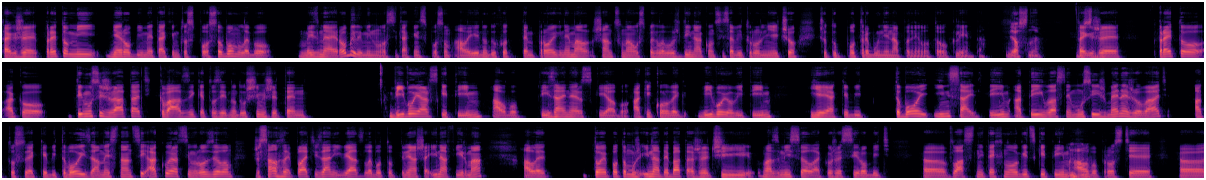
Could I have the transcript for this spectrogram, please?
Takže preto my nerobíme takýmto spôsobom, lebo my sme aj robili v minulosti takým spôsobom, ale jednoducho ten projekt nemal šancu na úspech, lebo vždy na konci sa vytvorilo niečo, čo tú potrebu nenaplnilo toho klienta. Jasné. Jasné. Takže preto ako ty musíš rátať kvázi, keď to zjednoduším, že ten vývojársky tím, alebo dizajnerský, alebo akýkoľvek vývojový tím je keby tvoj inside tým a ty ich vlastne musíš manažovať a to sú keby tvoji zamestnanci, akurát s tým rozdielom, že samozrejme platíš za nich viac, lebo to prináša iná firma, ale to je potom už iná debata, že či má zmysel akože si robiť uh, vlastný technologický tým, mm-hmm. alebo proste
